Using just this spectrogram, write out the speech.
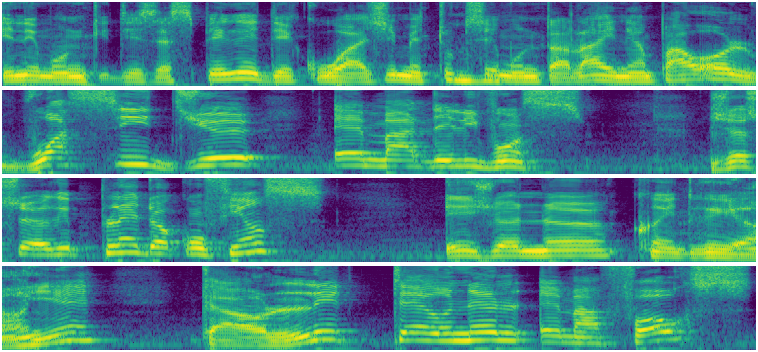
Il y a des gens qui désespérés, découragés, mais tous ces gens-là, ils ont une parole. Voici Dieu est ma délivrance. Je serai plein de confiance et je ne craindrai rien, car l'Éternel est ma force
